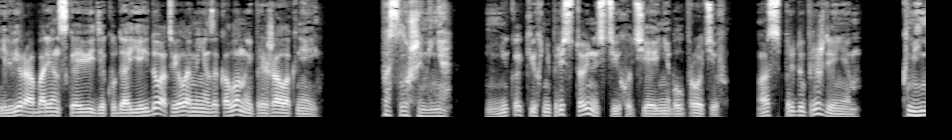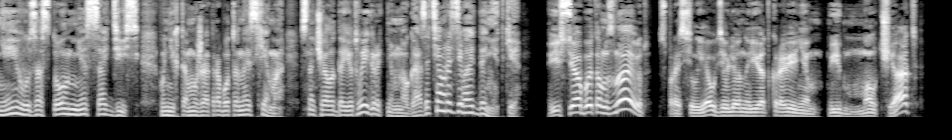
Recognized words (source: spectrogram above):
Эльвира Оболенская, видя, куда я иду, отвела меня за колонну и прижала к ней. «Послушай меня». Никаких непристойностей, хоть я и не был против, а с предупреждением. «К Минееву за стол не садись. У них там уже отработанная схема. Сначала дают выиграть немного, а затем раздевают до нитки». «И все об этом знают?» — спросил я, удивленный ее откровением. «И молчат?»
